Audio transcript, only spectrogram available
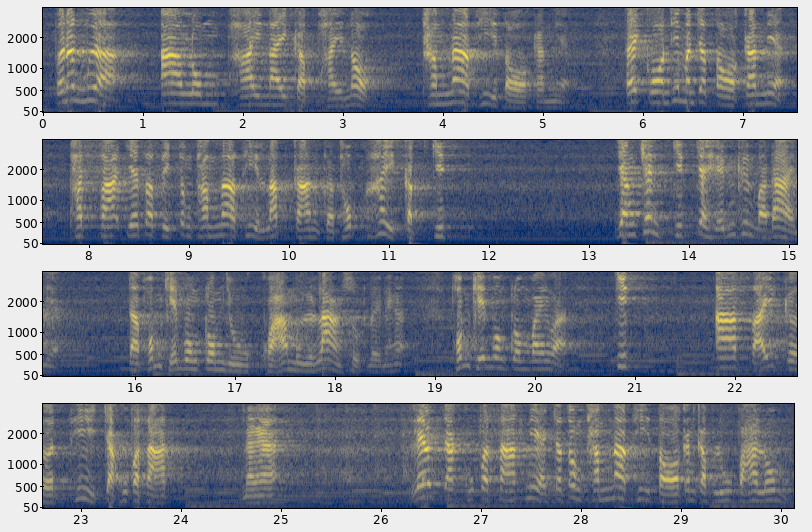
เพราะนั้นเมื่ออารมณ์ภายในกับภายนอกทำหน้าที่ต่อกันเนี่ยไอ้ก่อนที่มันจะต่อกันเนี่ยผัสสะเจตสิกต้องทำหน้าที่รับการกระทบให้กับจิต อย่างเช่นจิตจะเห็นขึ้นมาได้เนี่ย แต่ผมเขียนวงกลมอยู่ขวามือล่างสุดเลยนะฮะผมเขียนวงกลมไว้ว่า จิตอาศัยเกิดที่จักขุประสาทนะฮะแล้วจักขุประสาทเนี่ยจะต้องทำหน้าที่ต่อกันกับรูปารมณ์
